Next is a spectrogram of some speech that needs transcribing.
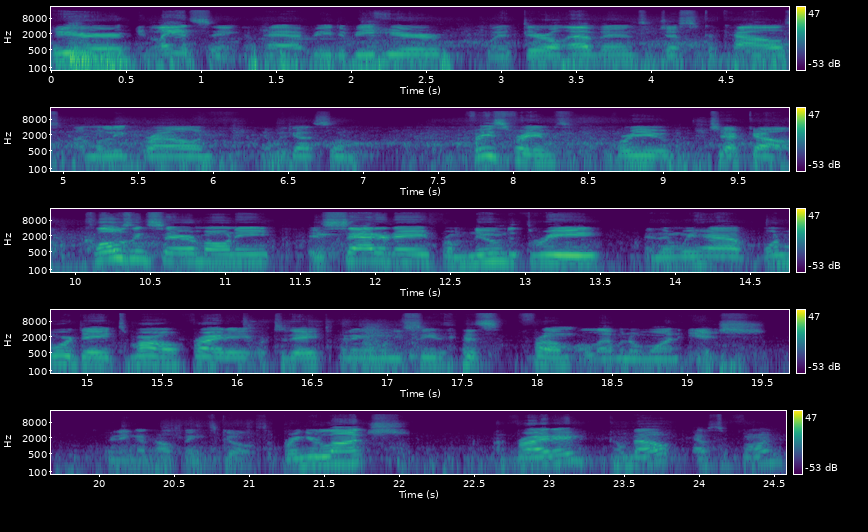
here in Lansing. I'm happy to be here with Daryl Evans and Jessica Cowles. I'm Malik Brown, and we got some freeze frames for you to check out. Closing ceremony is Saturday from noon to 3. And then we have one more day tomorrow, Friday, or today, depending on when you see this, from 11 to 1 ish, depending on how things go. So bring your lunch on Friday, come out, have some fun,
